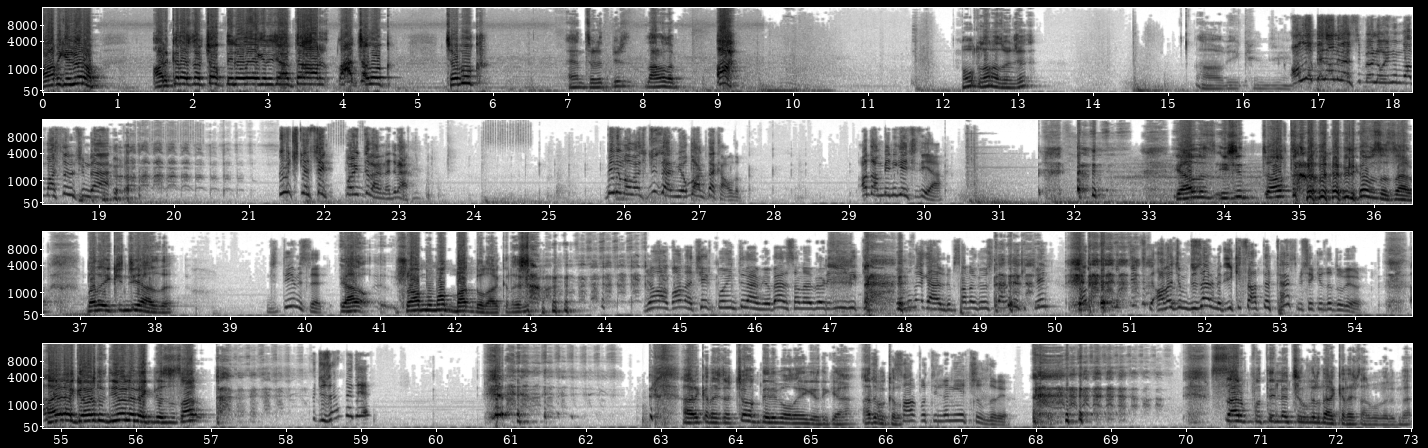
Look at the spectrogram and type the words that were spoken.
Abi geliyorum. Arkadaşlar çok deli olaya gireceğim. Dur. Lan çabuk. Çabuk. Enter bir. Lan oğlum. Ah. Ne oldu lan az önce? Abi ikinci. Allah belanı versin böyle oyunumdan başlarım şimdi ha. Üç kez çek pointi vermedi be. Benim amaç düzelmiyor bakta kaldım. Adam beni geçti ya. Yalnız işin tuhaf tarafı ne biliyor musun Sarp? Bana ikinci yazdı. Ciddi misin? Ya şu an bu mod bug dolu arkadaşlar. Ya bana checkpoint'i vermiyor. Ben sana böyle iyilik yanına geldim. Sana göstermek için. Aracım düzelmedi. İki saattir ters bir şekilde duruyor. Aynen gördüm. Niye öyle bekliyorsun Sarp? Düzelmedi. Arkadaşlar çok deli bir olaya girdik ya. Hadi bakalım. Sarp Atilla niye çıldırıyor? Sarp Patilla çıldırdı arkadaşlar bu bölümde.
